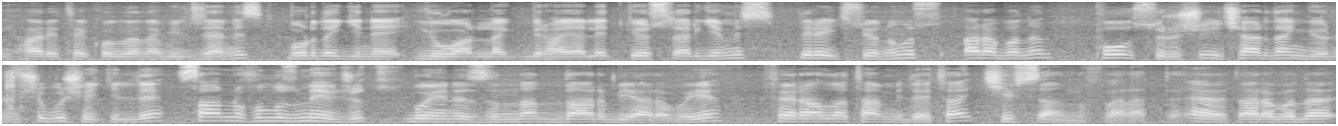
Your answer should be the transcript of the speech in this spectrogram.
CarPlay harita kullanabileceğiniz. Burada yine yuvarlak bir hayalet göstergemiz. Direksiyonumuz arabanın POV sürüşü, içeriden görünüşü bu şekilde. Sunroofumuz mevcut. Bu en azından dar bir arabayı ferahlatan bir detay. Çift sunroof var hatta. Evet arabada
